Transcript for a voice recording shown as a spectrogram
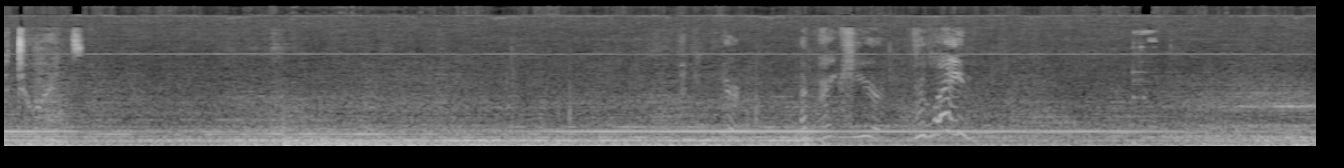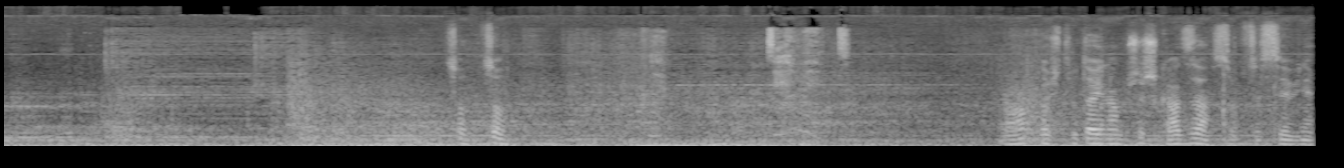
The Torrens. I'm here. I'm right here. Verlaine! Co, co? No, ktoś tutaj nam przeszkadza sukcesywnie.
